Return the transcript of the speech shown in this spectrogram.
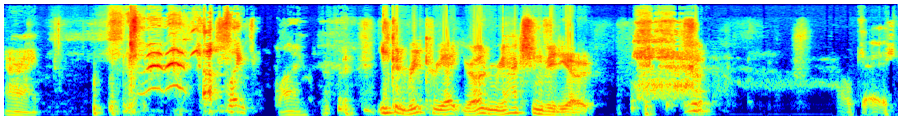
all right. I was like, fine. You can recreate your own reaction video. Okay.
